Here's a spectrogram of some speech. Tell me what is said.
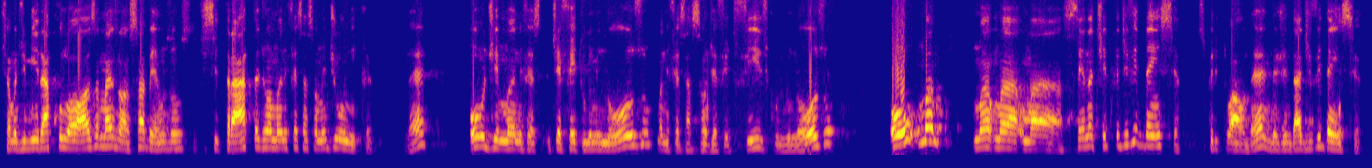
chama de miraculosa, mas nós sabemos que se trata de uma manifestação mediúnica, né? Ou de, de efeito luminoso, manifestação de efeito físico luminoso, ou uma, uma, uma, uma cena típica de evidência espiritual, né? Mediunidade de evidência.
